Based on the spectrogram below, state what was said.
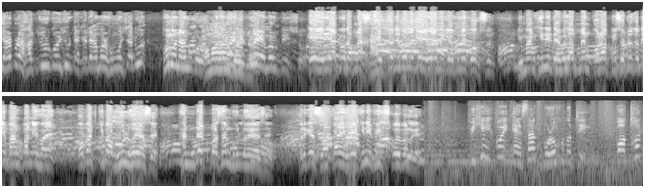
ইয়াৰ পৰা হাতযোৰ কৰিছো তেখেতে আমাৰ সমস্যাটো সমাধান কৰক। সমাধান আমাৰ কৰি দিয়ক। সেইটোৱে আমাৰ উদ্দেশ্য। এই এৰিয়াটোত আপোনাক সাহায্য দিবলগীয়া এৰিয়া নেকি? আপুনি কওকচোন। ইমানখিনি ডেভেলপমেণ্ট কৰাৰ পিছতো যদি বানপানী হয় ক'ৰবাত কিবা ভুল হৈ আছে হাণ্ড্ৰেড পাৰ্চেণ্ট ভুল হৈ আছে গতিকে চৰকাৰে সেইখিনি ফিক্স কৰিব লাগে। বিশেষকৈ এজাক বৰষুণতেই পথত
